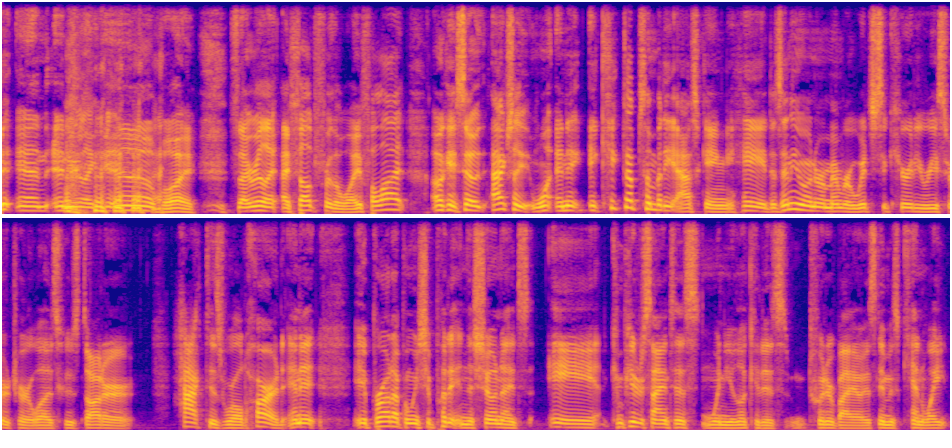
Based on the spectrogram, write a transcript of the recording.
and and you're like, oh boy. So I really I felt for the wife a lot. Okay, so actually, one, and it, it kicked up somebody asking, hey, does anyone remember which security researcher it was whose daughter hacked his world hard? And it it brought up, and we should put it in the show notes. A computer scientist, when you look at his Twitter bio, his name is Kenn White.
